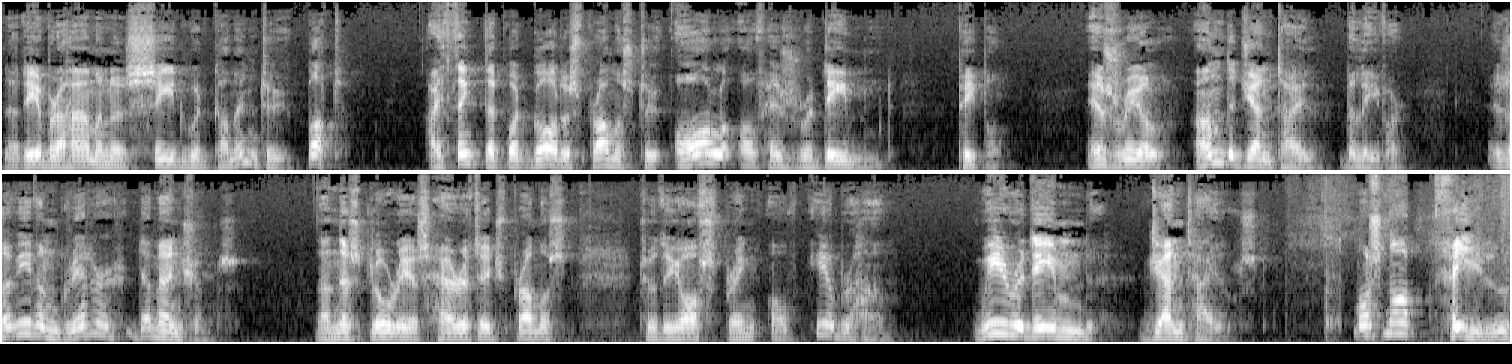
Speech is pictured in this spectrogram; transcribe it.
that Abraham and his seed would come into. But I think that what God has promised to all of his redeemed people, Israel and the Gentile believer, is of even greater dimensions than this glorious heritage promised to the offspring of Abraham. We redeemed Gentiles must not feel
